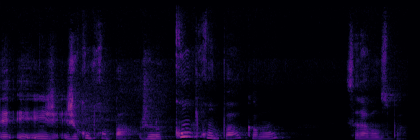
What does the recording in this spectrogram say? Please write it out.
Et, je ne comprends pas. Je ne comprends pas comment ça n'avance pas.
